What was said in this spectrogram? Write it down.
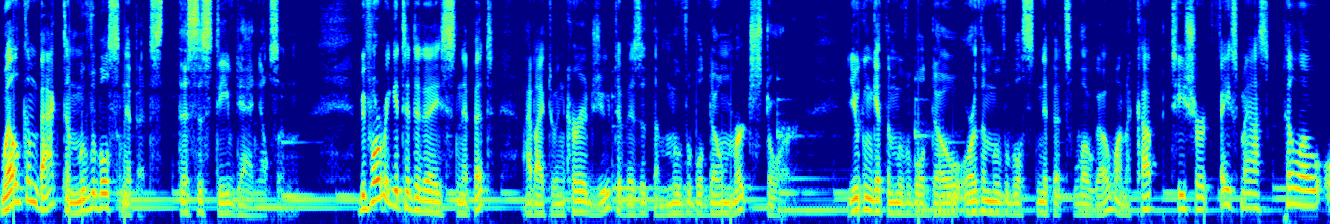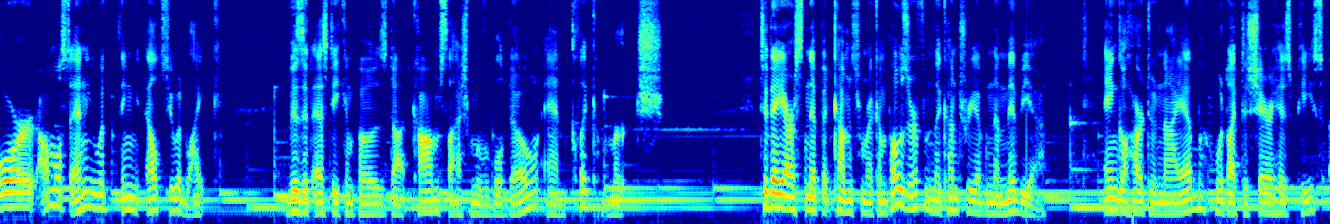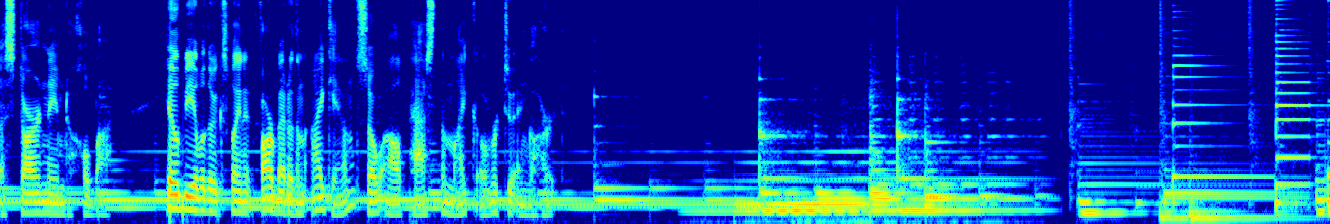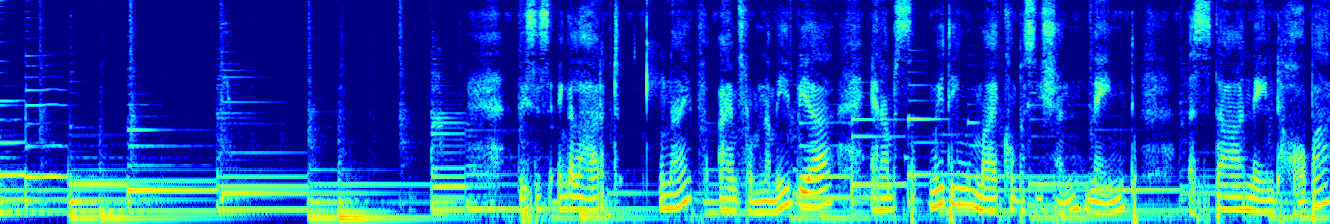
Welcome back to Movable Snippets. This is Steve Danielson. Before we get to today's snippet, I'd like to encourage you to visit the Movable Dough merch store. You can get the Movable Dough or the Movable Snippets logo on a cup, t shirt, face mask, pillow, or almost anything else you would like. Visit sdcompose.com slash movable dough and click merch. Today, our snippet comes from a composer from the country of Namibia. Engelhardt Nayeb would like to share his piece, A Star Named Hoba. He'll be able to explain it far better than I can, so I'll pass the mic over to Engelhardt. This is Engelhardt Unaip. I'm from Namibia and I'm submitting my composition named A Star Named Hoba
